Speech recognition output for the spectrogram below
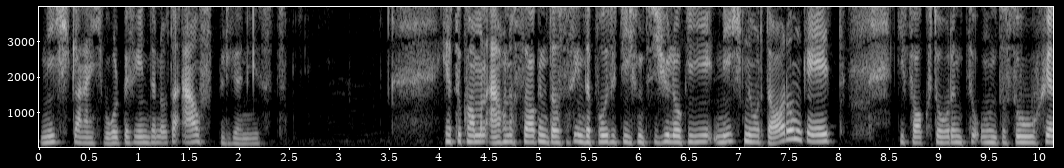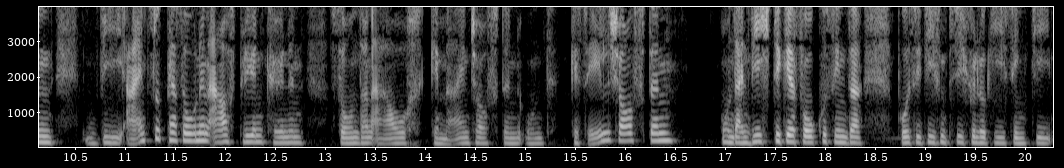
nicht gleich Wohlbefinden oder Aufblühen ist. Hierzu kann man auch noch sagen, dass es in der positiven Psychologie nicht nur darum geht, die Faktoren zu untersuchen, wie Einzelpersonen aufblühen können, sondern auch Gemeinschaften und Gesellschaften. Und ein wichtiger Fokus in der positiven Psychologie sind die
